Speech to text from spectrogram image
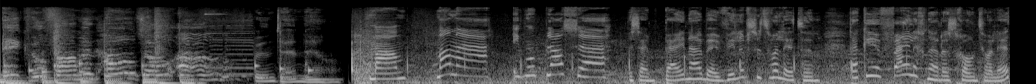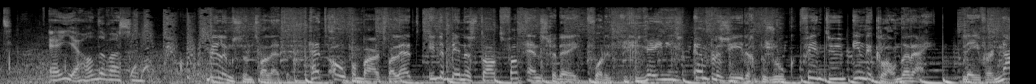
Ik wil van mijn auto af.nl Mam, mama, ik moet plassen. We zijn bijna bij Willemse Toiletten. Daar kun je veilig naar een schoon toilet en je handen wassen. Willemsen Toiletten. Het openbaar toilet in de binnenstad van Enschede. Voor een hygiënisch en plezierig bezoek vindt u in de klanderij. Lever na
